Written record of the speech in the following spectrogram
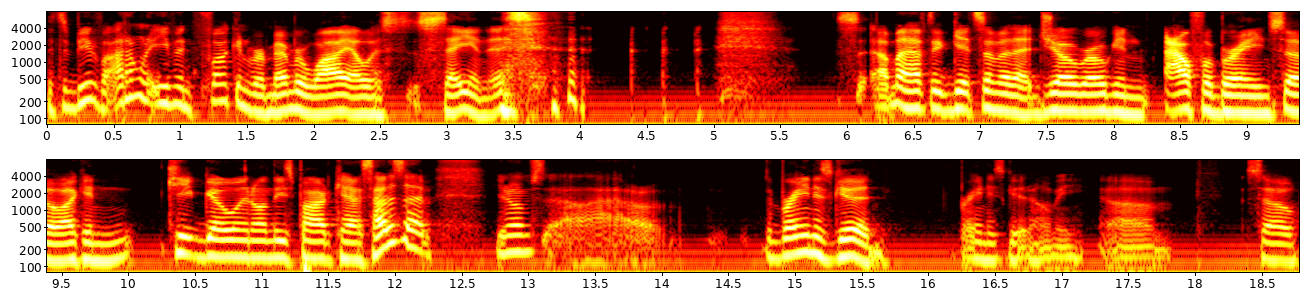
it's beautiful. I don't even fucking remember why I was saying this. so I'm gonna have to get some of that Joe Rogan alpha brain so I can keep going on these podcasts. How does that? You know, I'm, uh, the brain is good brain is good, homie. Um, so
